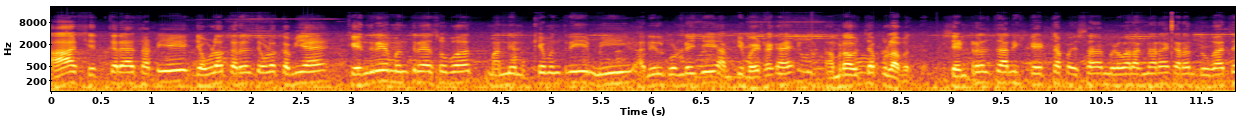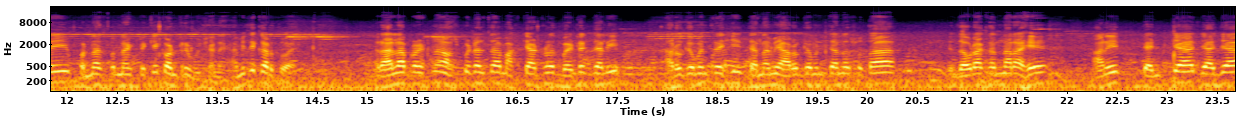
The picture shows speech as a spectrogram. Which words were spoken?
आज शेतकऱ्यासाठी जेवढं करेल तेवढं कमी आहे. केंद्रीय मंत्र्यासोबत मान्य मुख्यमंत्री मी अनिल बोंडेजी आमची बैठक आहे अमरावतीच्या पुलाबद्दल. सेंट्रलचा आणि स्टेटचा पैसा मिळवा लागणार आहे कारण दोघांचंही पन्नास पन्नास टक्के कॉन्ट्रीब्युशन आहे. आम्ही ते करतो आहे. राहिला प्रश्न हॉस्पिटलचा मागच्या आठवड्यात बैठक झाली. आरोग्यमंत्र्यांची त्यांना मी आरोग्यमंत्र्यांना स्वतः दौरा करणार आहे. आणि त्यांच्या ज्या ज्या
